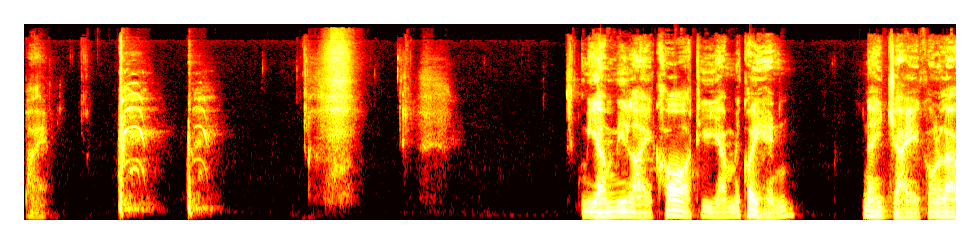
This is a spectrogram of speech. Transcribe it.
ไปยังมีหลายข้อที่ยังไม่ค่อยเห็น ในใจของเรา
